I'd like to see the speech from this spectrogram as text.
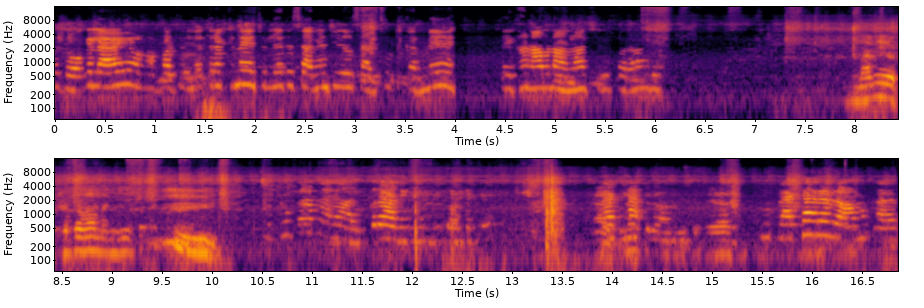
ਮੈਂ ਧੋ ਕੇ ਲਾਈ ਹੁਣ ਆਪਾਂ ਚੁੱਲ੍ਹੇ ਤੇ ਰੱਖਣੇ ਚੁੱਲ੍ਹੇ ਤੇ ਸਾਰੀਆਂ ਚੀਜ਼ਾਂ ਸੈੱਟ ਸੁੱਟ ਕਰਨੇ ਤੇ ਖਾਣਾ ਬਣਾਉਣਾ ਸ਼ੁਰੂ ਕਰਾਂਗੇ ਮੈਂ ਵੀ ਉੱਠ ਪਵਾਂ ਮੰਜੀ ਤੋਂ ਤੂੰ ਕਰ ਮੈਂ ਹਾਲ ਕਰਾਣੀ ਹੁੰਦੀ ਟੁੱਟ ਕੇ ਐਤਨੀ ਕਰਾਂਦੀ ਤੇ ਫਿਰ ਤੂੰ ਬੈਠਾ ਰਹਿ ਆਰਾਮ ਕਰ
